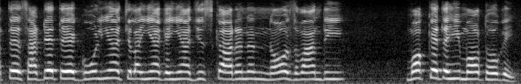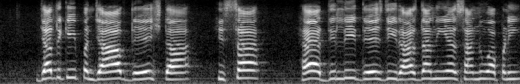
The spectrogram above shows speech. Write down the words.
ਅਤੇ ਸਾਡੇ ਤੇ ਗੋਲੀਆਂ ਚਲਾਈਆਂ ਗਈਆਂ, ਜਿਸ ਕਾਰਨ ਨੌਜਵਾਨ ਦੀ ਮੌਕੇ ਤੇ ਹੀ ਮੌਤ ਹੋ ਗਈ। ਜਦ ਕਿ ਪੰਜਾਬ ਦੇਸ਼ ਦਾ ਹਿੱਸਾ ਹੈ, ਦਿੱਲੀ ਦੇਸ਼ ਦੀ ਰਾਜਧਾਨੀ ਹੈ। ਸਾਨੂੰ ਆਪਣੀ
